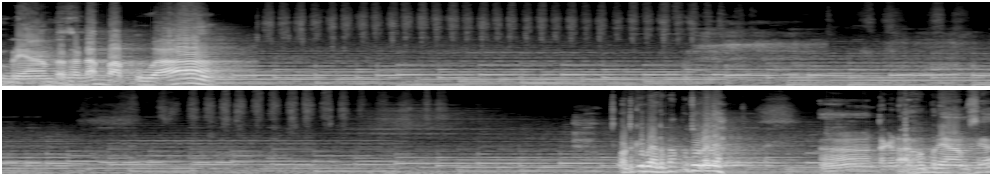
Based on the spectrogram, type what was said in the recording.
ਬਰਿਆਮ ਤਾਂ ਸਾਡਾ ਬਾਪੂ ਆ। ਉੱਠ ਕੇ ਬੈਠ ਬਾਪੂ ਥੋੜਾ ਜਿਹਾ ਹਾਂ ਤਕੜਾ ਹੋ ਬਰਿਆਮ ਸਿਆ।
